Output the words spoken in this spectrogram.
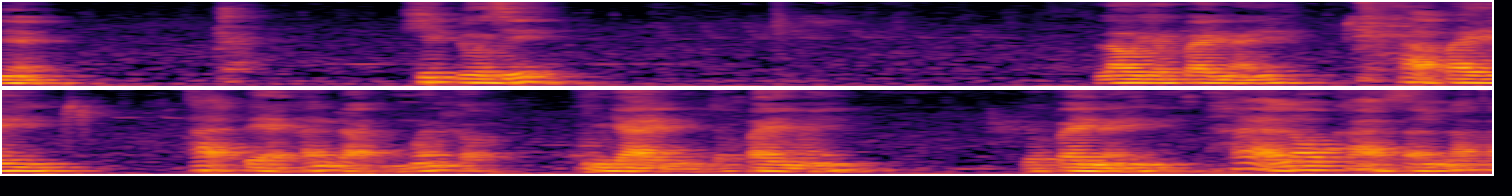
เนี่ย คิดดูสิ เราจะไปไหน ถ้าไปถ้าแตกขันดับเหมือนกับคุณยายจะไปไหมจะไปไหน ถ้าเราฆ่าสันลัก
